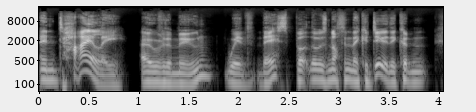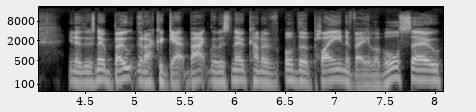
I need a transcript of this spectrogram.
entirely over the moon with this but there was nothing they could do. They couldn't you know there was no boat that i could get back. There was no kind of other plane available. So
